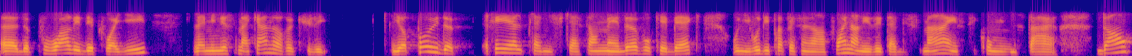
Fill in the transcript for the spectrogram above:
euh, de pouvoir les déployer, la ministre McCann a reculé. Il n'y a pas eu de réelle planification de main-d'œuvre au Québec au niveau des professionnels en soins dans les établissements ainsi qu'au ministère. Donc,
